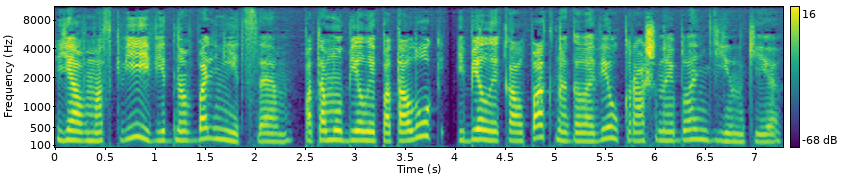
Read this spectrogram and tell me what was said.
Я в Москве и видно в больнице, потому белый потолок и белый колпак на голове украшенной блондинки.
